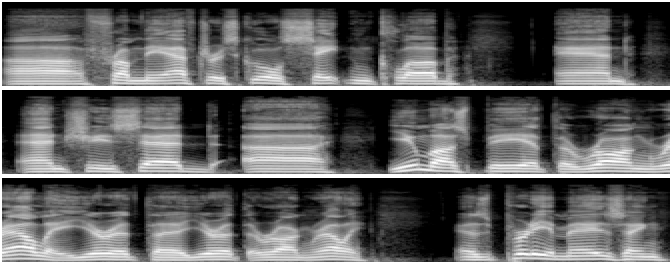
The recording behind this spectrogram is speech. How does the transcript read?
uh, from the after school Satan Club, and and she said, uh, "You must be at the wrong rally. You're at the you're at the wrong rally." It was a pretty amazing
